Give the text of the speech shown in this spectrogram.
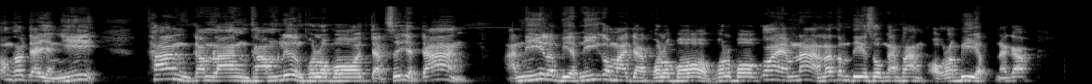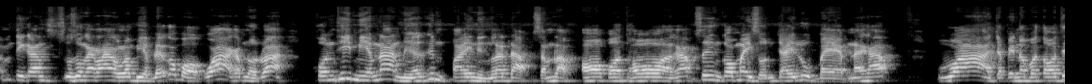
ต้องเข้าใจอย่างนี้ ท่านกำลังทำเรื่องพรบจัดซื้อจัดจ้าง อันนี้ระเบียบนี้ก็มาจากพรบพรบก็ให้อำนาจรัฐมนตรีกระทรวงการคลังออกระเบียบนะครับรัฐมนตรีการกระทรวงการคลังออกระเบียบแล้วก็บอกว่ากำหนดว่าคนที่มีอำนาจเหนือขึ้นไปหนึ่งระดับสำหรับอปทครับ ซึ่งก็ไม่สนใจรูปแบบนะครับ ว่าจะเป็นอบตเท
